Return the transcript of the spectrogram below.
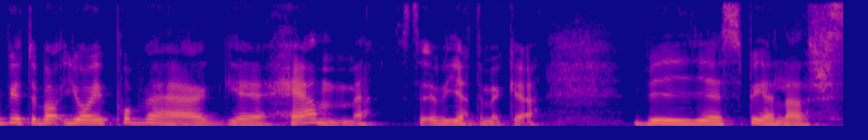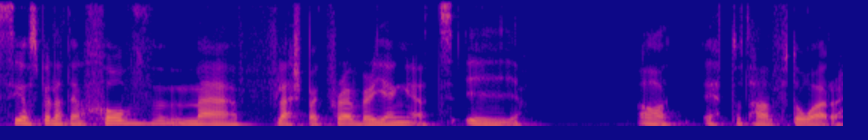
vet du vad, jag är på väg hem jättemycket. Vi spelar, jag har spelat en show med Flashback Forever-gänget i ja, ett och ett halvt år.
